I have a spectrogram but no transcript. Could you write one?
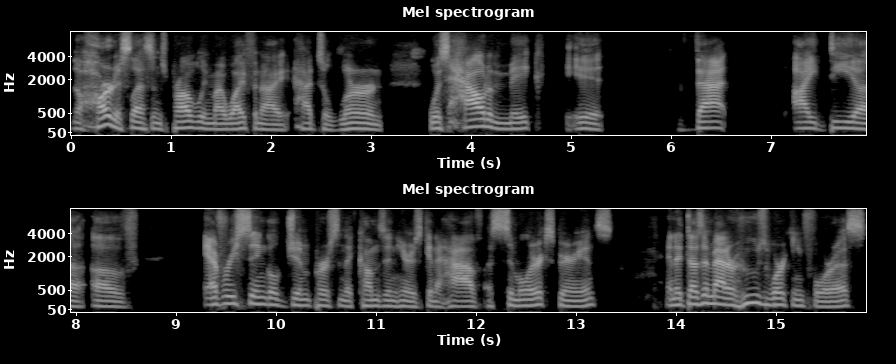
the hardest lessons probably my wife and i had to learn was how to make it that idea of every single gym person that comes in here is going to have a similar experience. And it doesn't matter who's working for us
